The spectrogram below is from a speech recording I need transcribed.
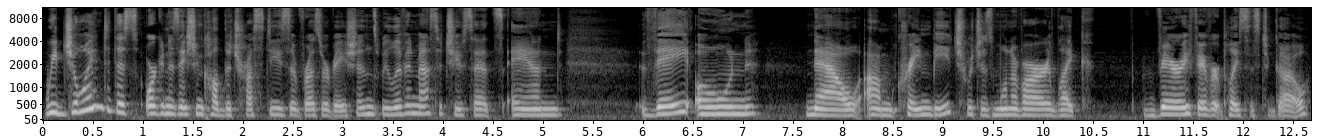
we joined this organization called the Trustees of Reservations. We live in Massachusetts and they own now um, Crane Beach, which is one of our like very favorite places to go.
